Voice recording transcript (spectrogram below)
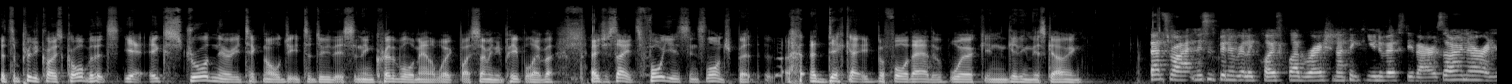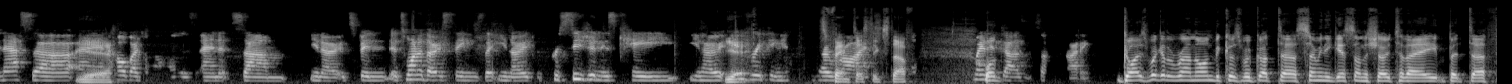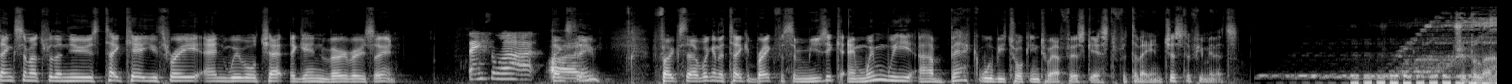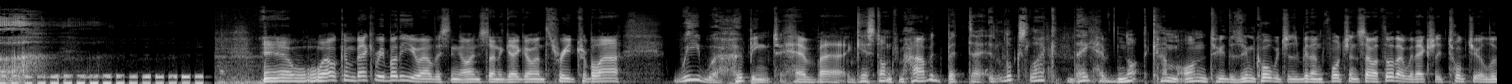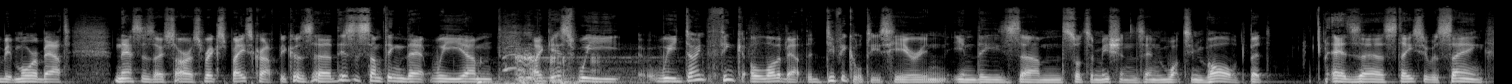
it's a pretty close call, but it's yeah, extraordinary technology to do this. An incredible amount of work by so many people over, as you say, it's four years since launch, but a decade before that of work in getting this going. That's right, and this has been a really close collaboration. I think the University of Arizona and NASA and yeah. a whole bunch of others, and it's um you know, it's been it's one of those things that you know the precision is key. You know, yeah. everything has to go fantastic right. stuff. When well, it does, it's so exciting. Guys, we're going to run on because we've got uh, so many guests on the show today. But uh, thanks so much for the news. Take care, you three, and we will chat again very, very soon. Thanks a lot. Thanks, Bye. team. Folks, uh, we're going to take a break for some music, and when we are back, we'll be talking to our first guest for today in just a few minutes. Triple R. Uh, welcome back, everybody. You are listening to Einstein and Go on 3 Triple R. We were hoping to have a guest on from Harvard, but uh, it looks like they have not come on to the Zoom call, which is a bit unfortunate. So I thought I would actually talk to you a little bit more about NASA's OSIRIS-REx spacecraft because uh, this is something that we, um, I guess, we we don't think a lot about the difficulties here in in these um, sorts of missions and what's involved, but as uh, Stacey was saying,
